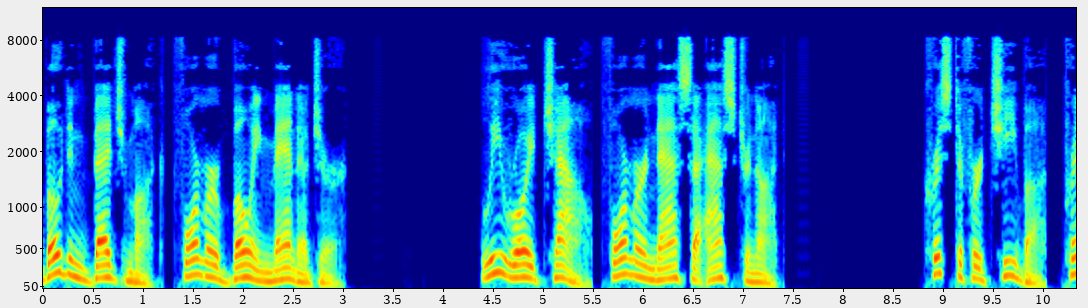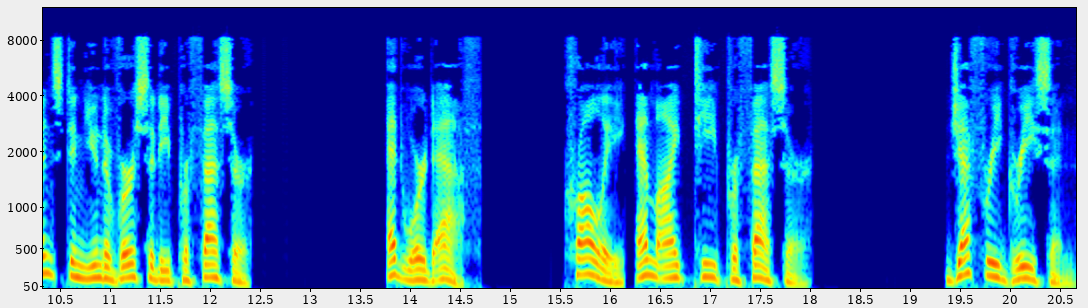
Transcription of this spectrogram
Bohdan Bejmuk, former Boeing manager. Leroy Chiao, former NASA astronaut Christopher Chyba, Princeton University professor. Edward F. Crawley, MIT professor. Jeffrey Greason,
